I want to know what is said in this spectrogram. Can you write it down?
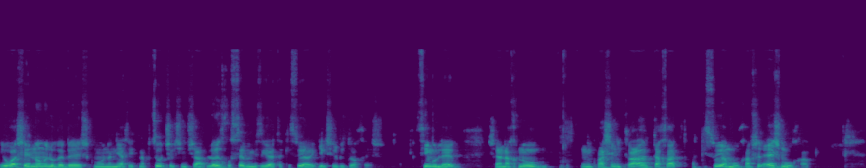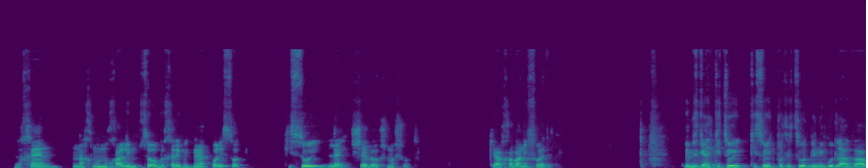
אירוע שאינו מלווה באש, כמו נניח התנפצות של שמשה, לא יכוסה במסגרת הכיסוי הרגיל של ביטוח אש. שימו לב שאנחנו, מה שנקרא, תחת הכיסוי המורחב של אש מורחב. לכן אנחנו נוכל למצוא בחלק מתנאי הפוליסות כיסוי לשבר שמשות, כהרחבה נפרדת. במסגרת כיסוי, כיסוי התפוצצות בניגוד לעבר,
